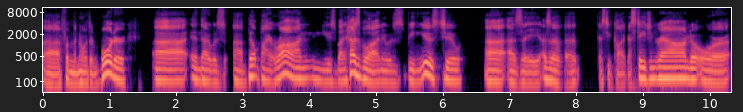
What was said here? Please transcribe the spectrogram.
uh, from the northern border, uh, and that was built by Iran and used by Hezbollah, and it was being used to as a as a I guess you call it a staging ground or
